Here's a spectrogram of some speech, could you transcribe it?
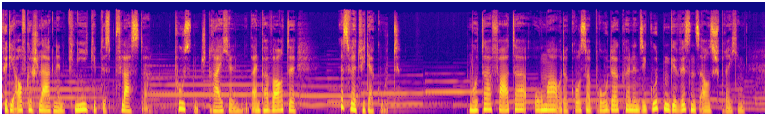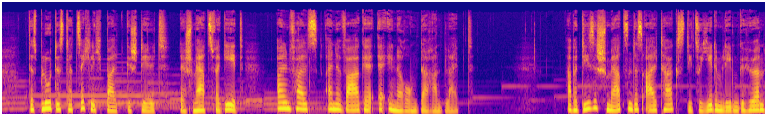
Für die aufgeschlagenen Knie gibt es Pflaster, Pusten, Streicheln und ein paar Worte. Es wird wieder gut. Mutter, Vater, Oma oder großer Bruder können sie guten Gewissens aussprechen. Das Blut ist tatsächlich bald gestillt, der Schmerz vergeht, allenfalls eine vage Erinnerung daran bleibt. Aber diese Schmerzen des Alltags, die zu jedem Leben gehören,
